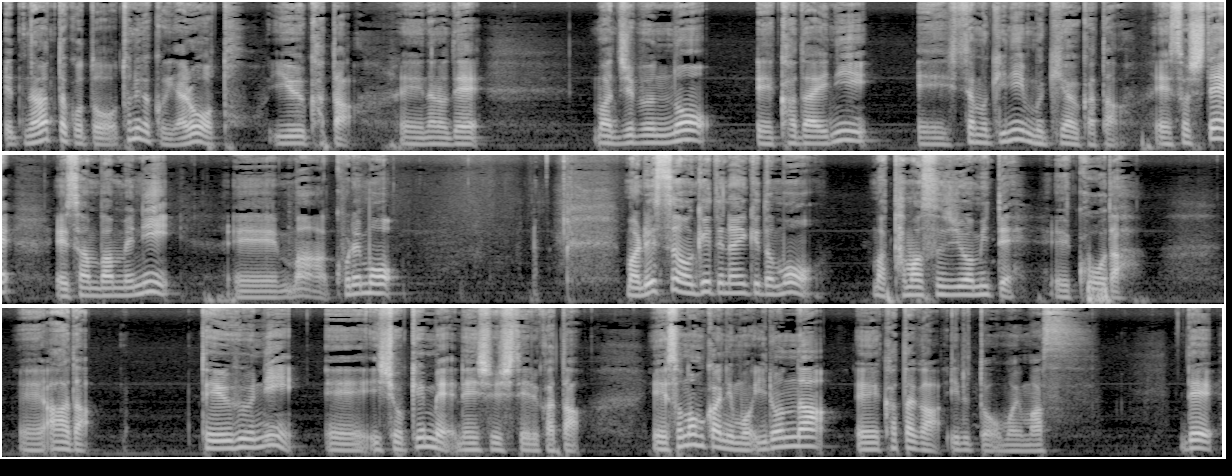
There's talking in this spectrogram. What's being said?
えー、習ったことをとにかくやろうという方、えー、なので、まあ、自分の、えー、課題に、えー、ひたむきに向き合う方、えー、そして、えー、3番目に、えー、まあ、これも、まあ、レッスンを受けてないけども、まあ、球筋を見て、えー、こうだ、えー、ああだ、っていうふうに、えー、一生懸命練習している方、えー、その他にもいろんな、えー、方がいると思います。で、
